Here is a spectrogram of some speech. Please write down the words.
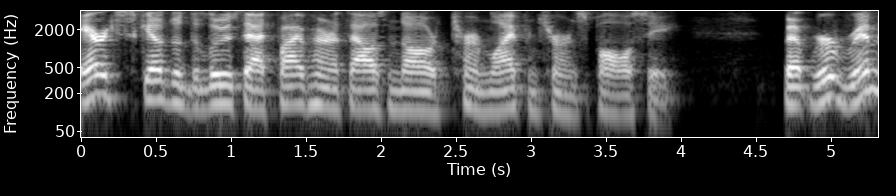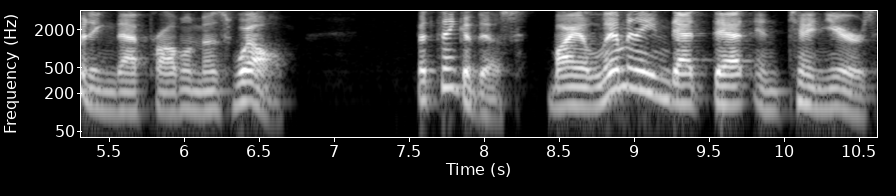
Eric's scheduled to lose that $500,000 term life insurance policy. But we're remedying that problem as well. But think of this by eliminating that debt in 10 years,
